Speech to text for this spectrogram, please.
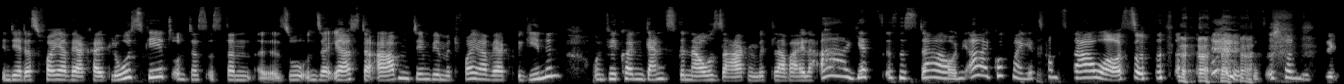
in der das Feuerwerk halt losgeht. Und das ist dann äh, so unser erster Abend, den wir mit Feuerwerk beginnen. Und wir können ganz genau sagen mittlerweile, ah, jetzt ist es da. Und ah, guck mal, jetzt kommt Star Wars. das ist schon lustig.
